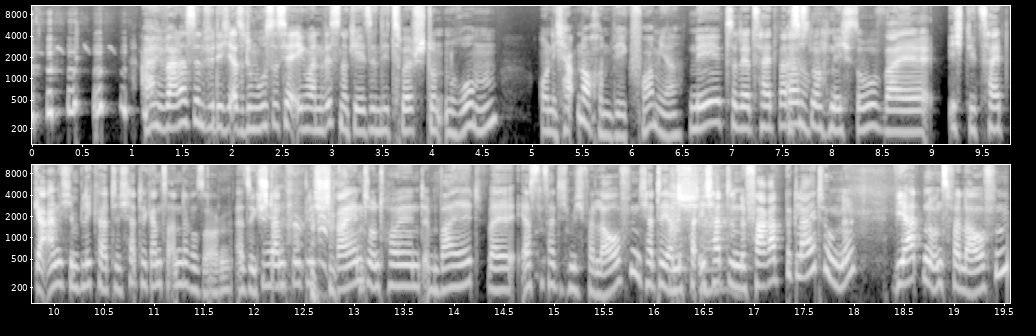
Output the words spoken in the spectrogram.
Aber wie war das denn für dich? Also du musstest ja irgendwann wissen, okay, jetzt sind die zwölf Stunden rum und ich habe noch einen Weg vor mir. Nee, zu der Zeit war so. das noch nicht so, weil ich die Zeit gar nicht im Blick hatte. Ich hatte ganz andere Sorgen. Also ich stand ja. wirklich schreiend und heulend im Wald, weil erstens hatte ich mich verlaufen. Ich hatte ja eine, ich hatte eine Fahrradbegleitung, ne? Wir hatten uns verlaufen.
